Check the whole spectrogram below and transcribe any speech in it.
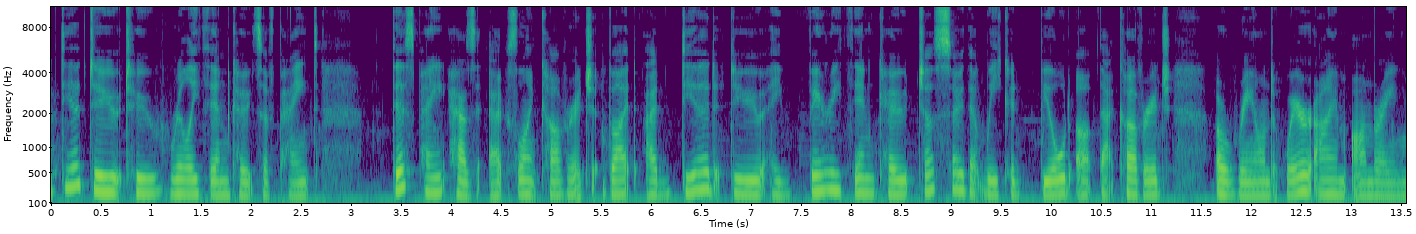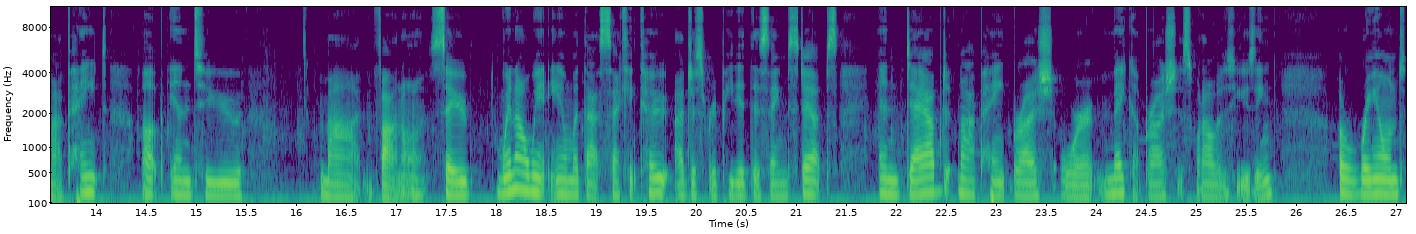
I did do two really thin coats of paint. This paint has excellent coverage, but I did do a very thin coat just so that we could build up that coverage around where I am ombreing my paint up into my vinyl. So when I went in with that second coat, I just repeated the same steps and dabbed my paintbrush or makeup brush is what I was using around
